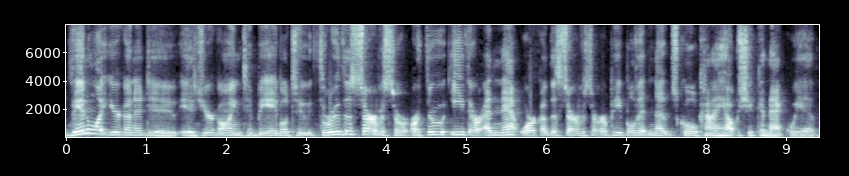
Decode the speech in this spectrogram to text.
then what you're going to do is you're going to be able to through the servicer or through either a network of the servicer or people that note school kind of helps you connect with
